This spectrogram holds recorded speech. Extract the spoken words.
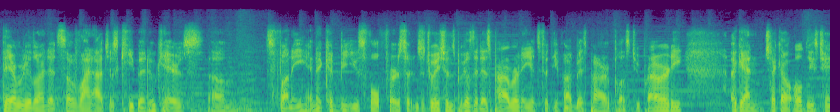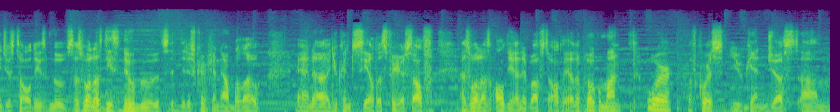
they already learned it, so why not just keep it? Who cares? Um, it's funny, and it could be useful for certain situations because it is priority. It's 55 base power plus two priority. Again, check out all these changes to all these moves, as well as these new moves in the description down below, and uh, you can see all this for yourself, as well as all the other buffs to all the other Pokemon. Or, of course, you can just um,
